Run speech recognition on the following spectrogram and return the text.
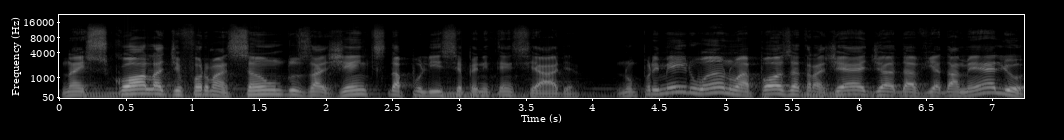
na Escola de Formação dos Agentes da Polícia Penitenciária. No primeiro ano após a tragédia da Via D'Amelio,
